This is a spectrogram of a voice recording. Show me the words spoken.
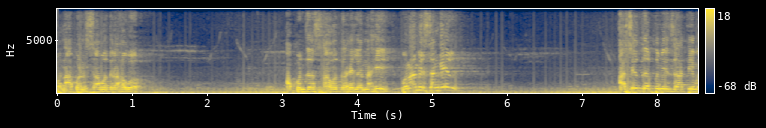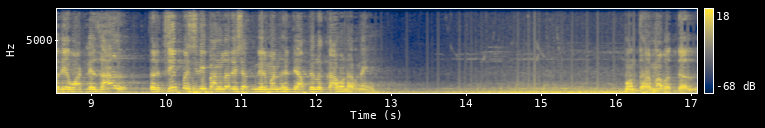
पण आपण सावध राहावं. आपण जर सावध राहिलं नाही पुन्हा मी सांगेल. असे जर तुम्ही जातीमध्ये वाटले जाल तर जी परिस्थिती बांगलादेशात निर्माण झाली ती आपल्याला का होणार नाही? मग धर्माबद्दल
